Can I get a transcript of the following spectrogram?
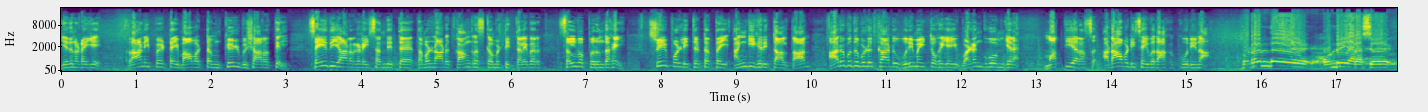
இதனிடையே ராணிப்பேட்டை மாவட்டம் கீழ் விஷாரத்தில் செய்தியாளர்களை சந்தித்த தமிழ்நாடு காங்கிரஸ் கமிட்டி தலைவர் செல்வ பெருந்தகை ஸ்ரீபள்ளி திட்டத்தை அங்கீகரித்தால்தான் அறுபது விழுக்காடு உரிமைத் தொகையை வழங்குவோம் என மத்திய அரசு அடாவடி செய்வதாக கூறினார். தொடர்ந்து ஒன்றிய அரசு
